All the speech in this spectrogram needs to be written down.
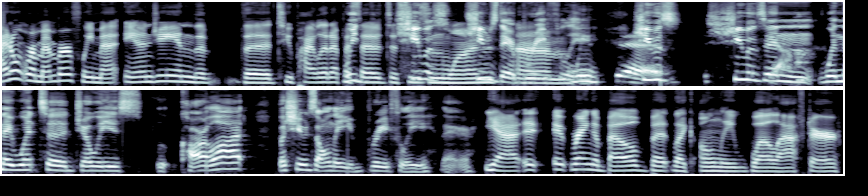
I don't remember if we met Angie in the the two pilot episodes of she season was- one. she was there Um, briefly. We did. She was she was in when they went to Joey's car lot, but she was only briefly there. Yeah, it, it rang a bell, but like only well after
